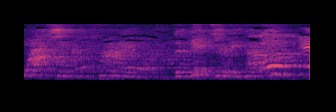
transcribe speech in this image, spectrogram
watching, I'll find the victory. Oh,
